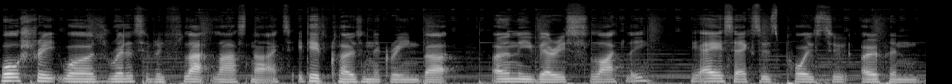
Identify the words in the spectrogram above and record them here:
Wall Street was relatively flat last night. It did close in the green, but only very slightly. The ASX is poised to open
